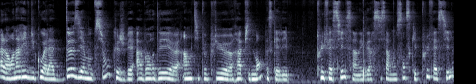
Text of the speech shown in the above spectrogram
Alors on arrive du coup à la deuxième option que je vais aborder euh, un petit peu plus rapidement parce qu'elle est plus facile, c'est un exercice à mon sens qui est plus facile.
